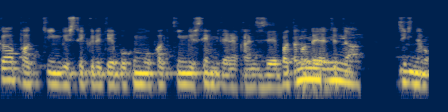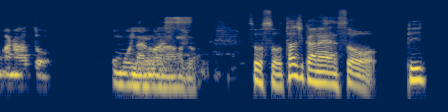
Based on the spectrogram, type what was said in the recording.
がパッキングしてくれて、僕もパッキングしてみたいな感じでバタバタやってた時期なのかなと思います。そうそう、確かね、そう、ピッ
